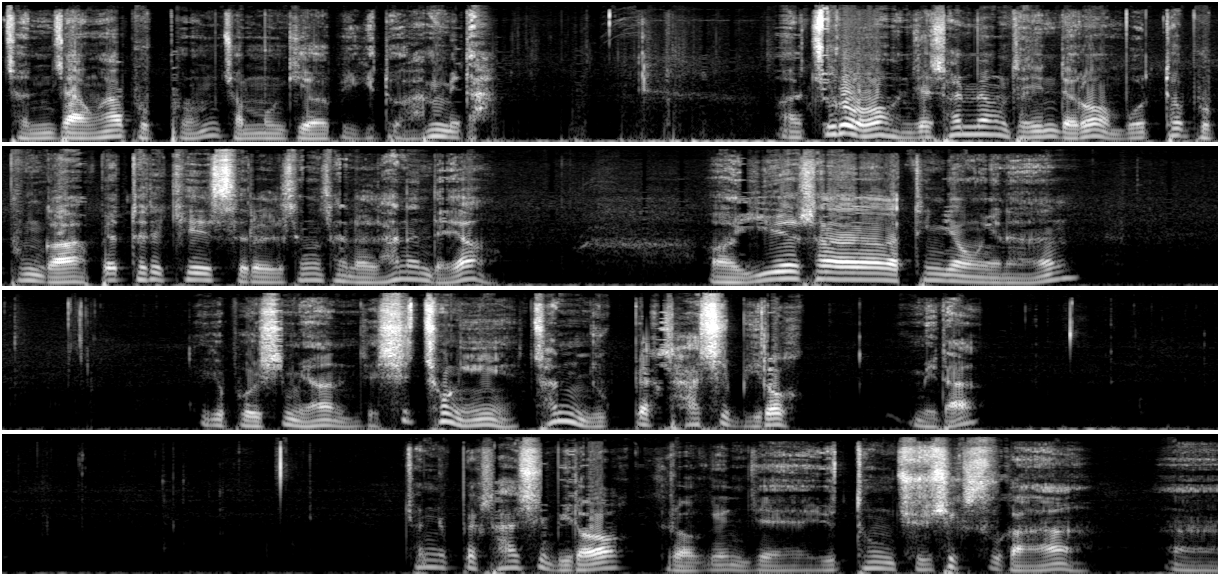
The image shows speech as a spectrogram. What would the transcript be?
전장화 부품 전문 기업이기도 합니다. 어, 주로 이제 설명드린 대로 모터 부품과 배터리 케이스를 생산을 하는데요. 어, 이 회사 같은 경우에는 여기 보시면 시총이 1641억입니다. 1641억, 그러게 이제 유통 주식 수가 어,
